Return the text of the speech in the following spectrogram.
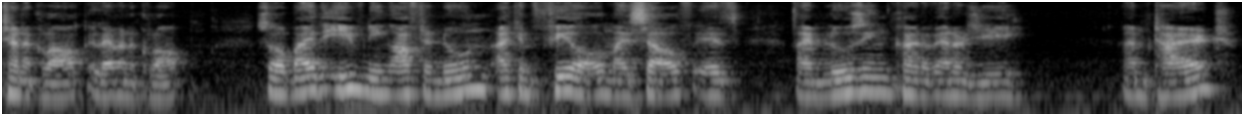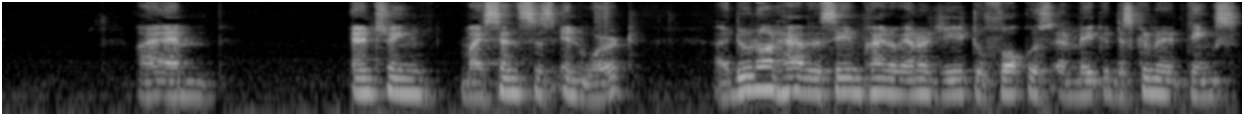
10 o'clock, 11 o'clock, so by the evening, afternoon, I can feel myself is I'm losing kind of energy, I'm tired, I am entering my senses inward, I do not have the same kind of energy to focus and make discriminate things,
